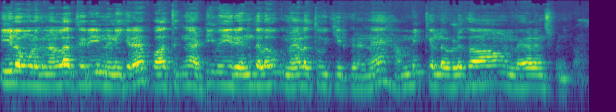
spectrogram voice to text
கீழே உங்களுக்கு நல்லா தெரியும்னு நினைக்கிறேன். பார்த்துக்குங்க. அடி வயிறு எந்த அளவுக்கு மேலே தூக்கி இருக்கிறேன்னு அம்மிக்கல்ல விழுகாமல் பேலன்ஸ் பண்ணிக்கோங்க.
